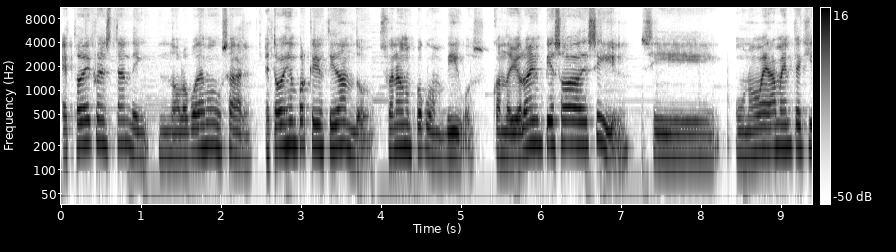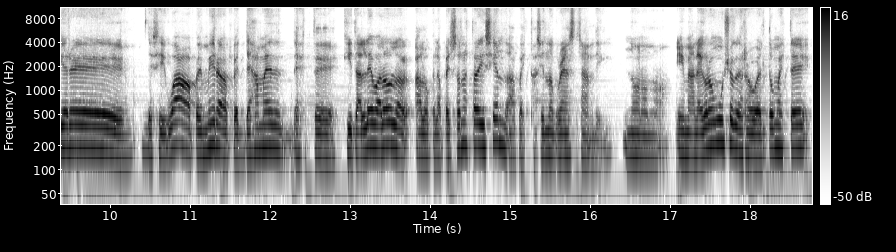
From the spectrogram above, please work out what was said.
esto de standing no lo podemos usar. Estos ejemplos que yo estoy dando suenan un poco ambiguos. Cuando yo los empiezo a decir, si uno meramente quiere decir, wow, pues mira, pues déjame este, quitarle valor a, lo que la persona está diciendo, ah, pues está haciendo grandstanding. No, no, no. Y me alegro mucho que Roberto me esté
